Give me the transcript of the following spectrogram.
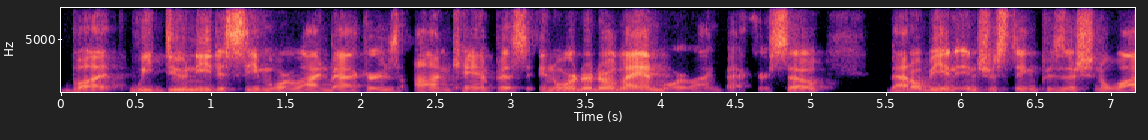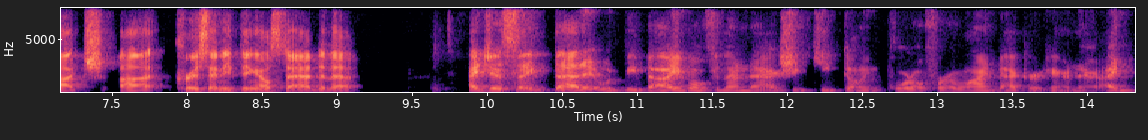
but we do need to see more linebackers on campus in order to land more linebackers. So that'll be an interesting position to watch. Uh, Chris, anything else to add to that? I just think that it would be valuable for them to actually keep going portal for a linebacker here and there. I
